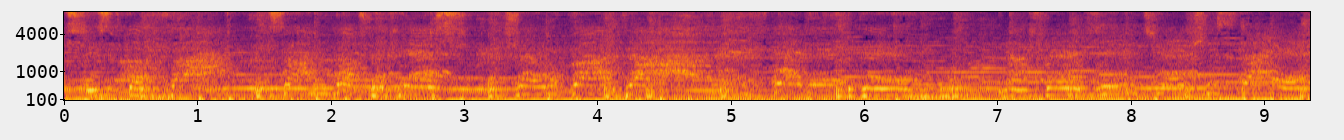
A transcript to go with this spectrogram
Wszystko trwa, sam dobrze wiesz Że upadamy wtedy, gdy Nasze życie spełnienie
